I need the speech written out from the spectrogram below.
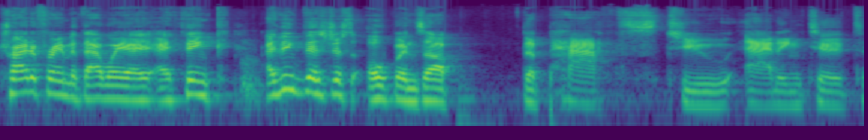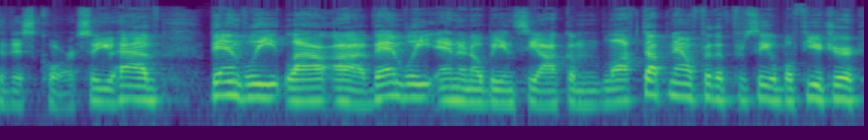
try to frame it that way. I, I think I think this just opens up the paths to adding to to this core. So you have van VanVleet, uh, VanVleet, Anunoby, and Siakam locked up now for the foreseeable future.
